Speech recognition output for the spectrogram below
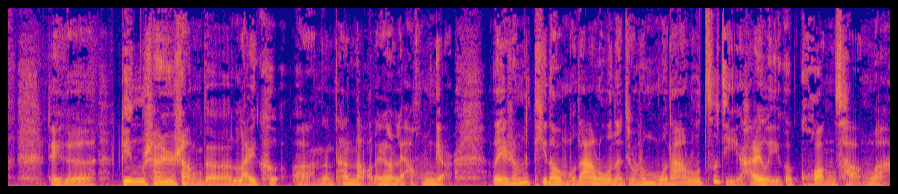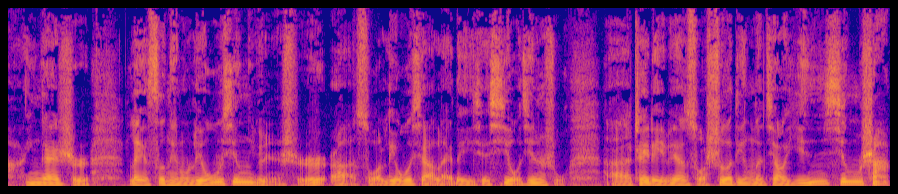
这个冰山上的来客啊。那他脑袋上俩红点为什么提到姆大陆呢？就是说姆大陆自己还有一个矿藏啊，应该是类似那种流星陨石啊所留下来的一些稀有金属啊。这里边所设定的叫银星砂。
